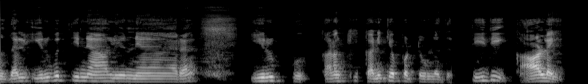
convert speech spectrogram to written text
முதல் இருபத்தி நாலு நேர இருப்பு கணக்கு கணிக்கப்பட்டுள்ளது. திதி காலை.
